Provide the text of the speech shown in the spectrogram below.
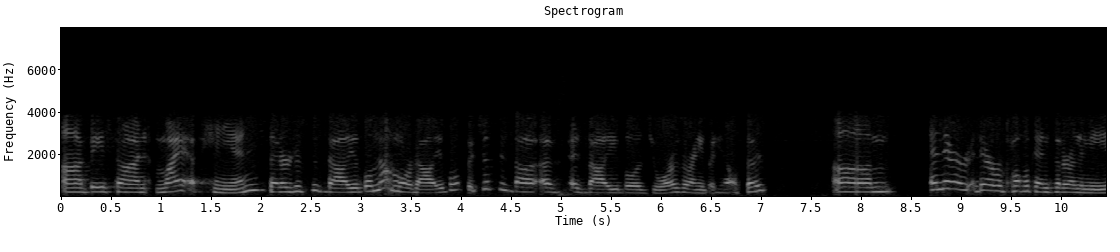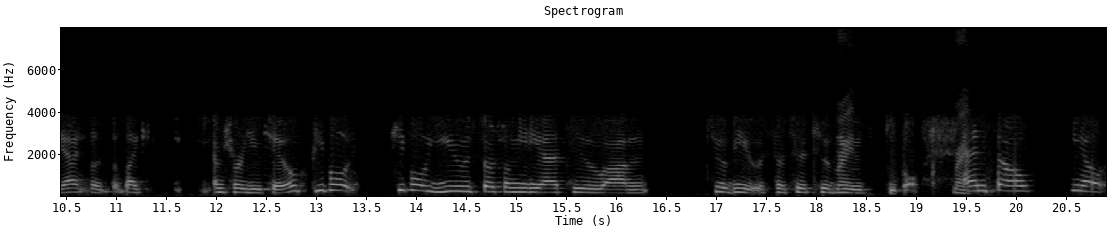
uh, based on my opinions that are just as valuable, not more valuable, but just as, as valuable as yours or anybody else's. Um, and there, are there are Republicans that are in the media, like I'm sure you too. People, people use social media to um, to abuse, so to, to abuse right. people. Right. And so, you know,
